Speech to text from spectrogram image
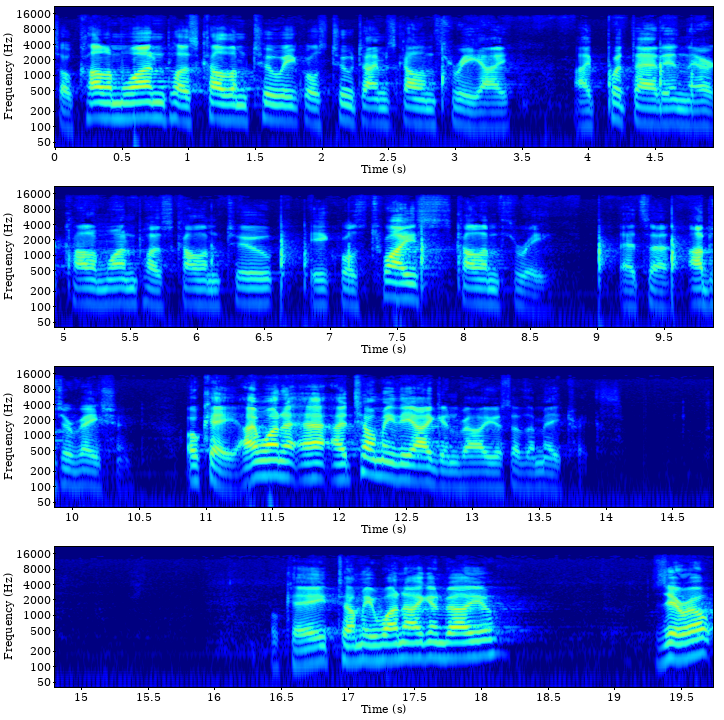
So column 1 plus column 2 equals 2 times column 3. I, I put that in there. Column 1 plus column 2 equals twice column 3. That's an observation. Okay, I want to uh, tell me the eigenvalues of the matrix. Okay, tell me one eigenvalue. Zero,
